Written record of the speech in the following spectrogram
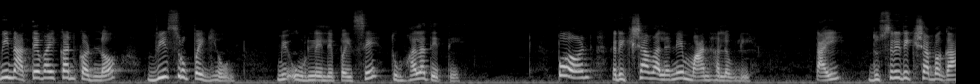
मी नातेवाईकांकडनं वीस रुपये घेऊन मी उरलेले पैसे तुम्हाला देते. पण रिक्षावाल्याने मान हलवली. ताई दुसरी रिक्षा बघा.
